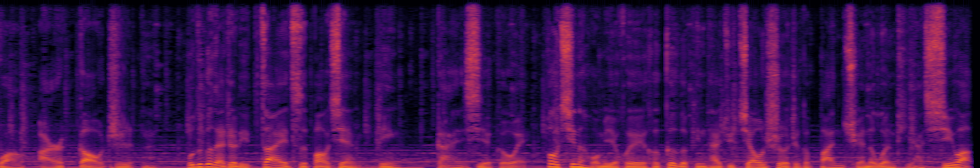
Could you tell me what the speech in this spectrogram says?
广而告之。嗯，胡子哥在这里再次抱歉，并感谢各位。后期呢，我们也会和各个平台去交涉这个版权的问题啊，希望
